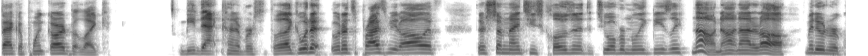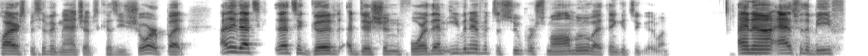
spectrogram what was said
backup point guard, but like be that kind of versatile. Like would it would it surprise me at all if there's some nights he's closing at the two over Malik Beasley? No, not not at all. I mean, it would require specific matchups because he's short, but I think that's that's a good addition for them, even if it's a super small move. I think it's a good one. And uh, as for the beef,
